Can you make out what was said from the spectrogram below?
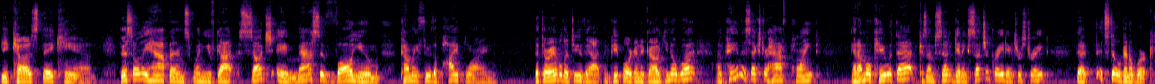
Because they can. This only happens when you've got such a massive volume coming through the pipeline that they're able to do that, and people are going to go, you know what? I'm paying this extra half point, and I'm okay with that because I'm getting such a great interest rate that it's still going to work.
